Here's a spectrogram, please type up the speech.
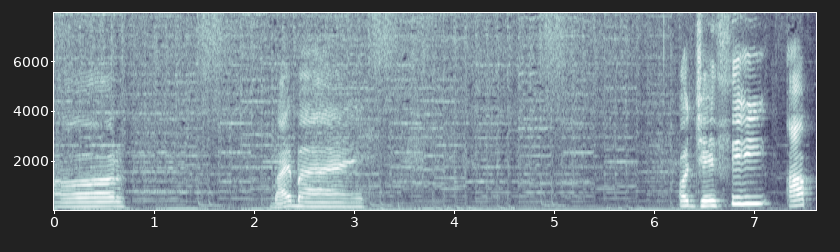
और बाय बाय और जैसे ही आप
